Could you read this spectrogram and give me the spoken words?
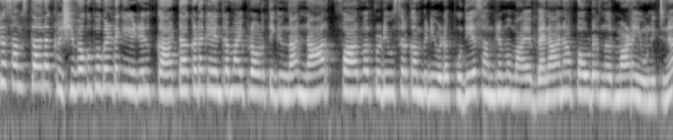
കേന്ദ്ര സംസ്ഥാന കൃഷി വകുപ്പുകളുടെ കീഴിൽ കാട്ടാക്കട കേന്ദ്രമായി പ്രവർത്തിക്കുന്ന നാർക്ക് ഫാർമർ പ്രൊഡ്യൂസർ കമ്പനിയുടെ പുതിയ സംരംഭമായ ബനാന പൗഡർ നിർമ്മാണ യൂണിറ്റിന്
